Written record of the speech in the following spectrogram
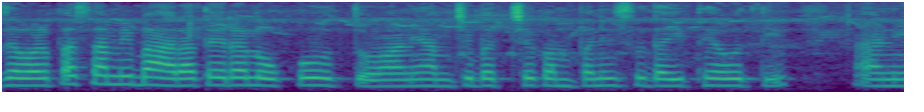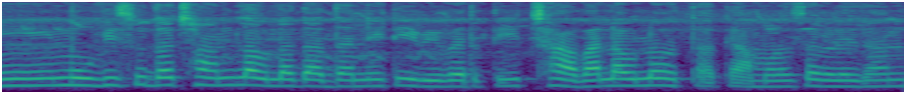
जवळपास आम्ही बारा तेरा लोक होतो आणि आमची बच्चे कंपनीसुद्धा इथे होती. आणि मूवीसुद्धा छान लावला दादांनी टी व्हीवरती छावा लावला होता त्यामुळं सगळेजण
